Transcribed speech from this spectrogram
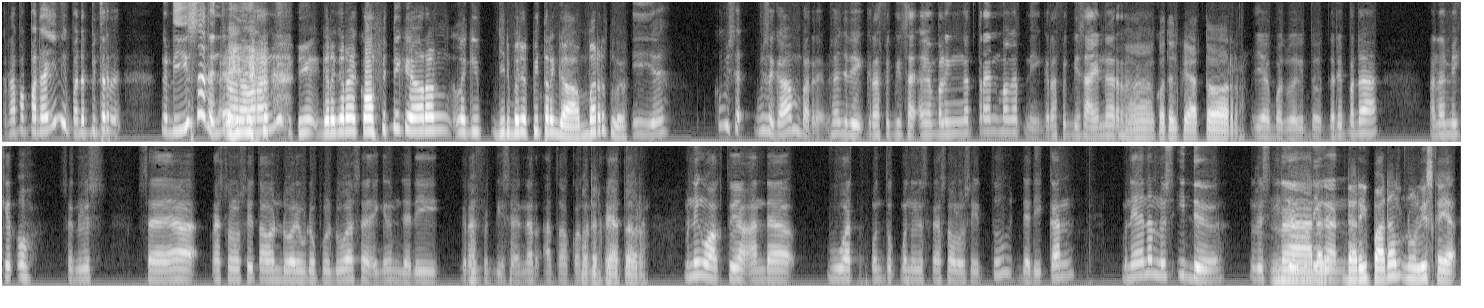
kenapa pada ini? Pada pinter ngedesain dan orang-orang ini Iya, gara-gara covid nih kayak orang lagi jadi banyak pinter gambar tuh loh. iya. Kok bisa bisa gambar ya? Misalnya jadi grafik desain yang paling ngetren banget nih grafik designer. Nah, content creator. Iya buat begitu daripada anda mikir oh saya nulis saya resolusi tahun 2022 saya ingin menjadi graphic designer atau content, Content creator. creator. Mending waktu yang anda buat untuk menulis resolusi itu jadikan mending anda nulis ide, nulis ide Nah, dari- mendingan. daripada nulis kayak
